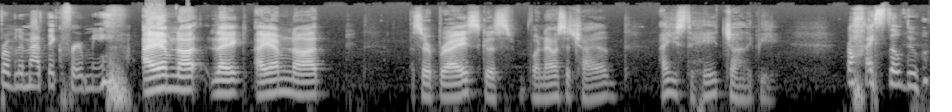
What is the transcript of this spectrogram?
problematic for me. I am not like I am not surprised because when I was a child, I used to hate Jollibee. Oh, I still do.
